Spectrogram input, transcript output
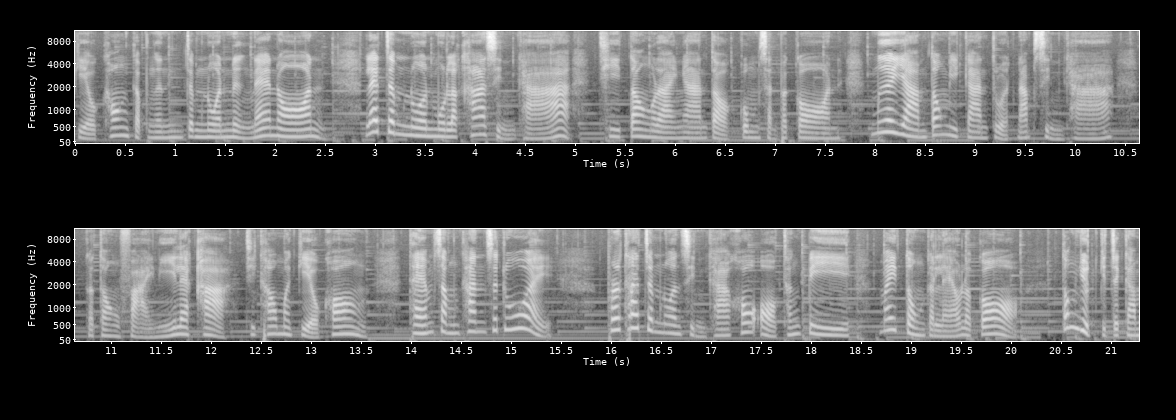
เกี่ยวข้องกับเงินจำนวนหนึ่งแน่นอน และจำนวนมูลค่าสินค้าที่ต้องรายงานต่อกรมสรรพากร เมื่อยามต้องมีการตรวจนับสินค้า ก็ต้องฝ่ายนี้แหละค่ะ ที่เข้ามาเกี่ยวข้อง แถมสำคัญซะด้วย เพราะถ้าจำนวนสินค้าเข้าออกทั้งปี ไม่ตรงกันแล้วแล้วก็ ต้องหยุดกิจกรรม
